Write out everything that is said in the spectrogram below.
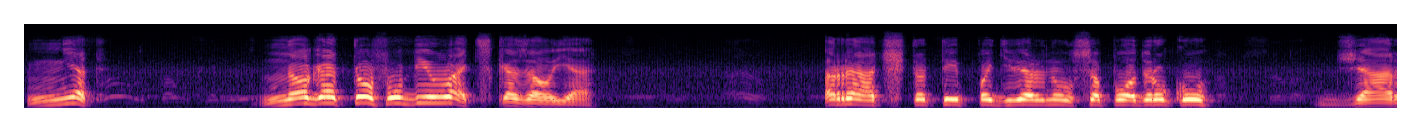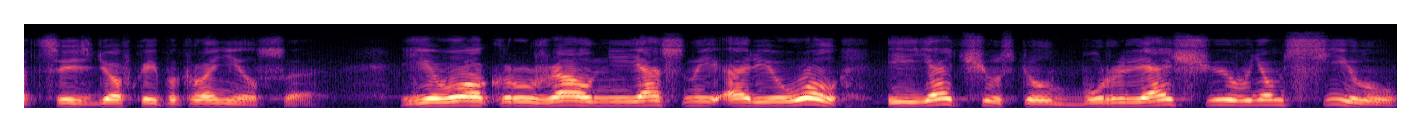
«Нет», но готов убивать», — сказал я. «Рад, что ты подвернулся под руку». Джард с издевкой поклонился. Его окружал неясный ореол, и я чувствовал бурлящую в нем силу.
